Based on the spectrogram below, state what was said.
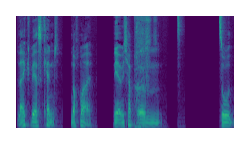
like wer es kennt. Nochmal. Nee, ich habe ähm, so,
